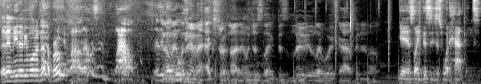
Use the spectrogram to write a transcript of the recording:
They didn't need any more than that, bro. Wow, that was a wow. Really no, good it movie. wasn't even extra or nothing. It was just like this is literally like where it could happen and uh Yeah, it's like this is just what happens.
